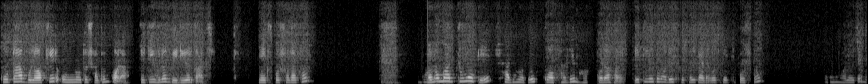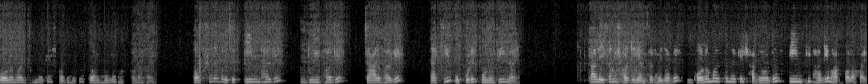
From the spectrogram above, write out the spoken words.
গোটা ব্লকের উন্নত সাধন করা। এটি হলো বিডিওর কাজ। নেক্সট প্রশ্ন দেখো। গণমাধ্যমকে সাধারণত ক ভাগে করা হয়। এটিও তোমাদের সোশ্যাল প্যাডাগজির একটি প্রশ্ন। এখানে বলা হয়েছে গণমাধ্যমকে সাধারণত কয় ভাগে ভাগ করা হয়? অপশনে বলেছে তিন ভাগে, দুই ভাগে, চার ভাগে, নাকি উপরের কোনোটিই নয়। তাহলে এখানে সঠিক অ্যান্সার হয়ে যাবে। গণমাধ্যমকে সাধারণত তিনটি ভাগে ভাগ করা হয়।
